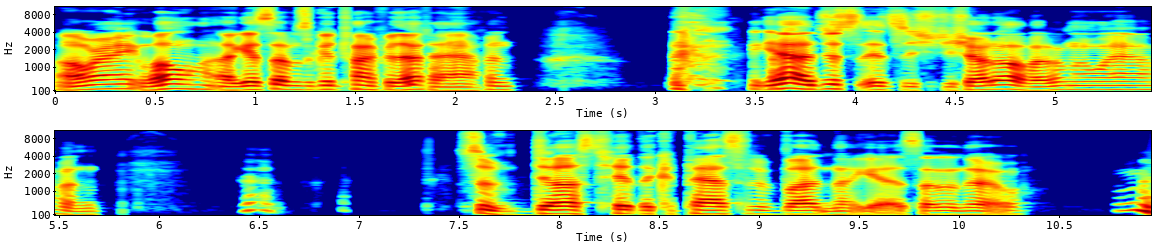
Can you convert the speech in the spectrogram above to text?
All right. Well, I guess that was a good time for that to happen. yeah, it just it's just shut off. I don't know what happened. Some dust hit the capacitive button. I guess I don't know.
